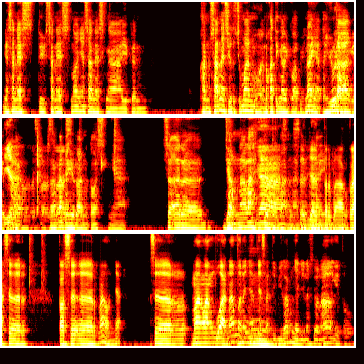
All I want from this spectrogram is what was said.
nya sanes di sanes no nya sanes ngayekeun kan sanes gitu cuman Oh. anu katinggal ku abina ya teh Yura gitu iya kan soalnya kan leres. teh Yura anu tosnya seere jamna lah ya jam terbang jam terbang terus seur tos seur naon ya seur melanglang buana merenya Hmm. biasa dibilang jadi nasional gitu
